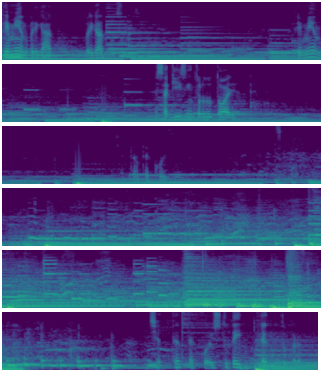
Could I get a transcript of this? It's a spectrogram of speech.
Termino, obrigado. Obrigado vocês. Termino. Essa guisa introdutória. Tinha tanta coisa. Tinha tanta coisa, eu estudei tanto para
